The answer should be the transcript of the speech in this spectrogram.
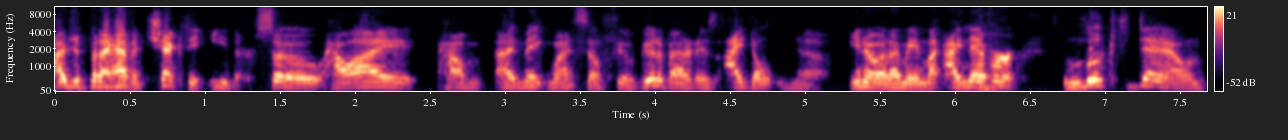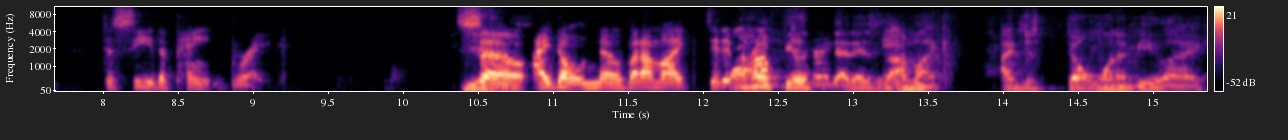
I just, but I haven't checked it either. So how I how I make myself feel good about it is I don't know. You know what I mean? Like I never looked down to see the paint break. So Yeah. I don't know, but I'm like, did it? my whole feeling that is I'm like, I just don't want to be like,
